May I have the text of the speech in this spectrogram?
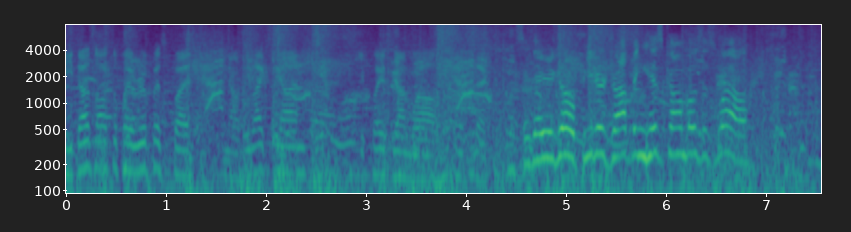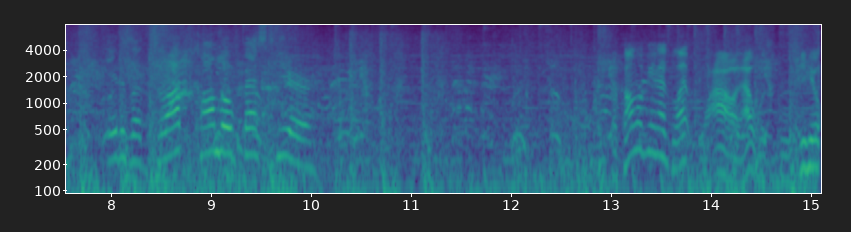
He does also play Rufus, but you know he likes Yun. He plays Yun well. So there you go. Peter dropping his combos as well. It is a drop combo fest here. The Combofiend has life. Wow, that was real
